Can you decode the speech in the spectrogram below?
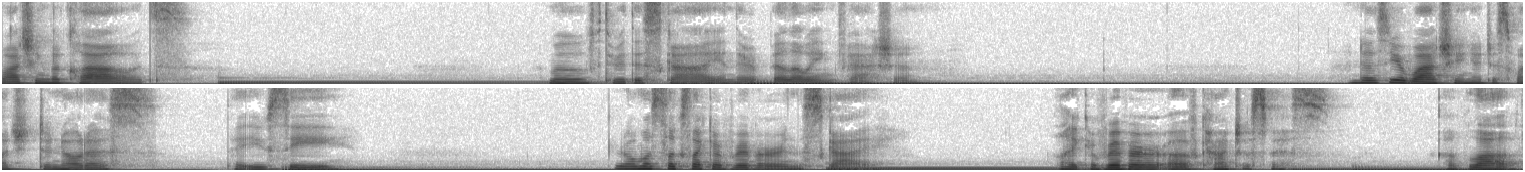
watching the clouds move through the sky in their billowing fashion. And as you're watching, I just want you to notice that you see it almost looks like a river in the sky, like a river of consciousness, of love.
